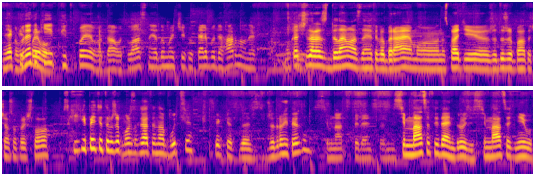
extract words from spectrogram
Як Вони під пиво. такі під пиво, да. От власне, я думаю, чи коктейль буде гарно них. Ну, коротше, зараз дилема, знаєте, вибираємо. Насправді вже дуже багато часу пройшло. Скільки Петя ти вже можна сказати на будці? Скільки десь? Вже другий тиждень? 17-й день сьогодні. 17-й день, друзі, 17 днів.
